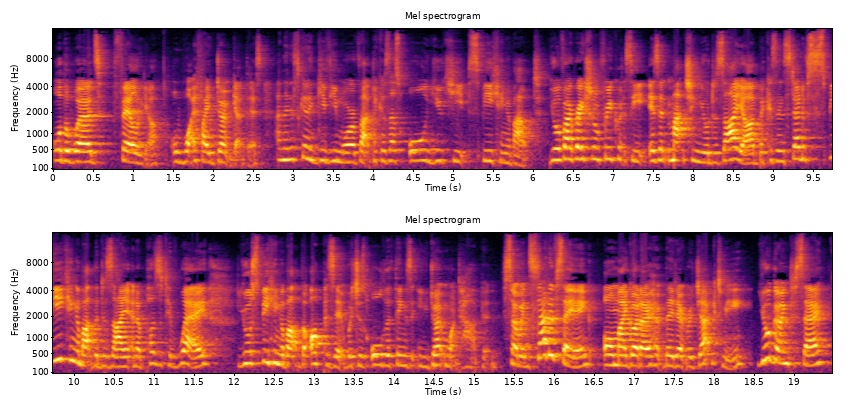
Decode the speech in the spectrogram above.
or the words failure, or what if I don't get this? And then it's gonna give you more of that because that's all you keep speaking about. Your vibrational frequency isn't matching your desire because instead of speaking about the desire in a positive way, you're speaking about the opposite, which is all the things that you don't want to happen. So instead of saying, oh my God, I hope they don't reject me, you're going to say,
